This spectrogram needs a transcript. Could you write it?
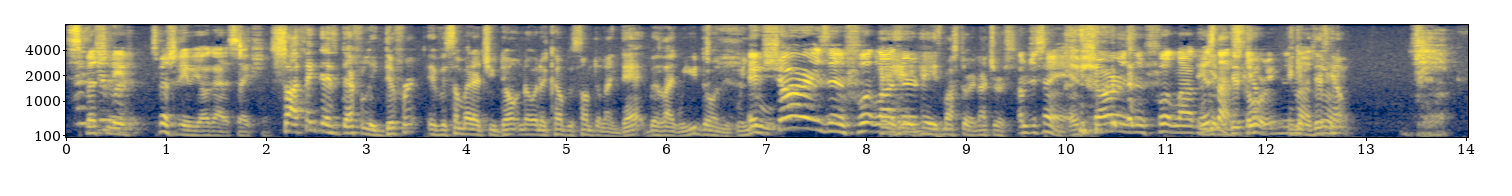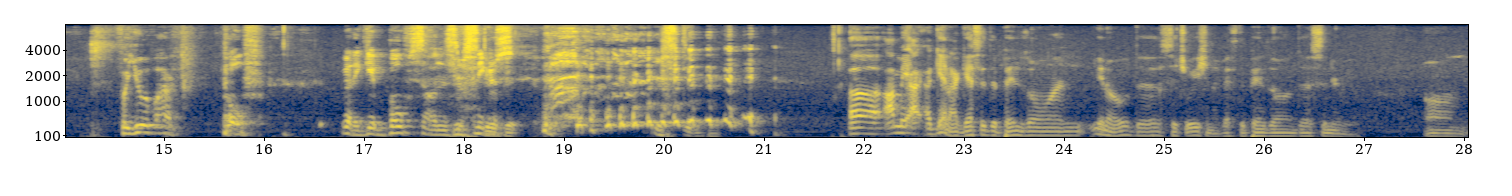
Especially if, especially if y'all got a section. So I think that's definitely different if it's somebody that you don't know and it comes to something like that. But like when you're doing it, when you If Shar is in Foot hey, Locker, hey, hey, it's my story, not yours. I'm just saying. If Shar is in Foot Locker, it's not a story. And It's not a a story. discount for you or for her. Both. You gotta get both sons You're sneakers. You're stupid. Uh, I mean, I, again, I guess it depends on you know the situation. I guess it depends on the scenario. Um,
